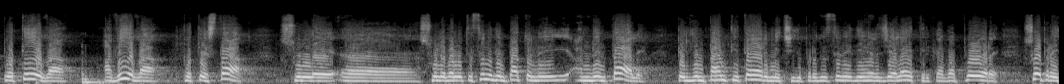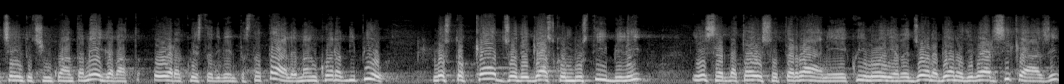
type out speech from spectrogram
poteva, aveva potestà sulle, eh, sulle valutazioni di impatto ambientale per gli impianti termici di produzione di energia elettrica a vapore sopra i 150 megawatt, ora questa diventa statale, ma ancora di più lo stoccaggio dei gas combustibili in serbatoi sotterranei, e qui noi in Regione abbiamo diversi casi,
